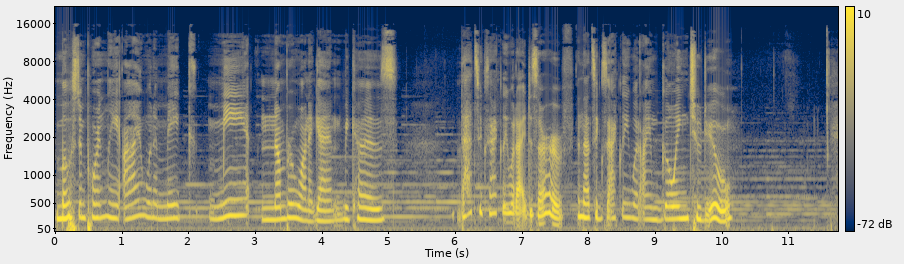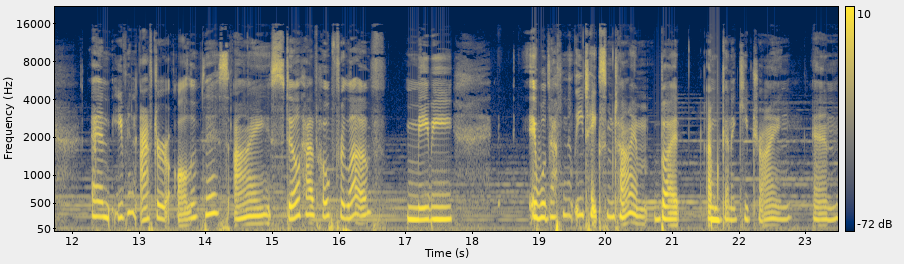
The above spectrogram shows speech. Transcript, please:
most importantly, I want to make me number one again because that's exactly what I deserve. And that's exactly what I'm going to do. And even after all of this, I still have hope for love. Maybe it will definitely take some time, but I'm gonna keep trying and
